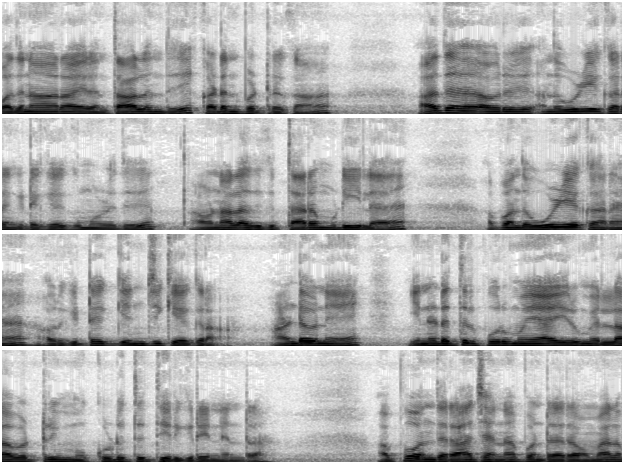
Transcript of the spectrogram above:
பதினாறாயிரம் தாளந்து கடன் பட்டிருக்கான். அதை அவர் அந்த ஊழியக்காரங்கிட்ட கேட்கும் பொழுது அவனால் அதுக்கு தர முடியல. அப்போ அந்த ஊழியக்காரன் அவர்கிட்ட கெஞ்சி கேட்குறான் ஆண்டவனே என்னிடத்தில் பொறுமையாயிரும் எல்லாவற்றையும் கொடுத்து தீர்க்கிறேன் என்றான். அப்போது அந்த ராஜா என்ன பண்ணுறாரு அவன் மேலே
